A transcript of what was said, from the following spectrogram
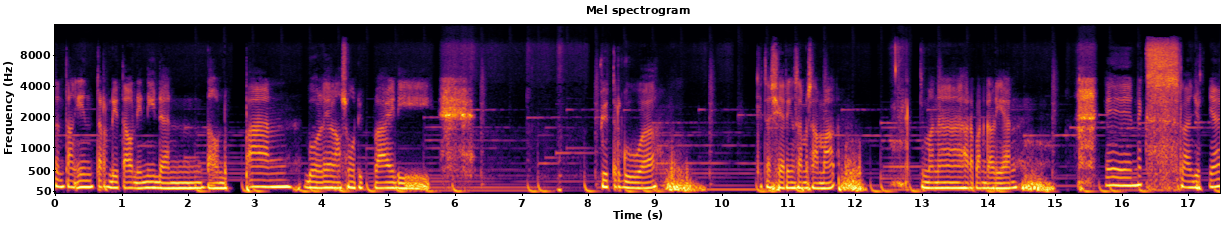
tentang Inter di tahun ini dan tahun depan boleh langsung reply di Twitter gua. Kita sharing sama-sama. Gimana harapan kalian? Eh next selanjutnya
